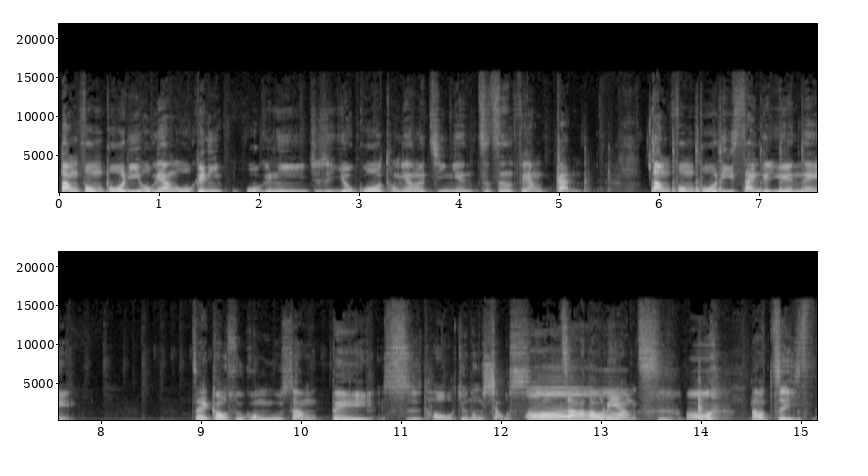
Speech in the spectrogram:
挡风玻璃，我跟你讲，我跟你，我跟你就是有过同样的经验，这真的非常干。挡风玻璃三个月内在高速公路上被石头，就那种小石头砸到两次。哦。Oh, oh, oh. 然后这一次，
